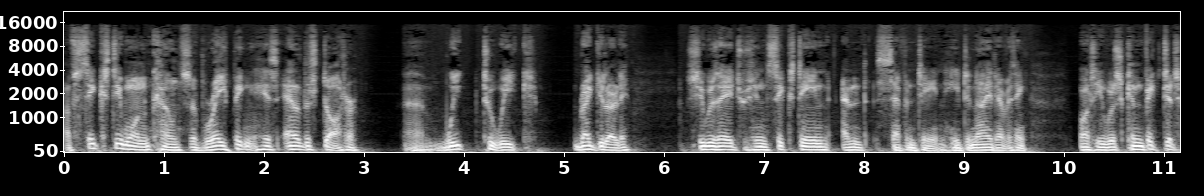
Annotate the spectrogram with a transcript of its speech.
of 61 counts of raping his eldest daughter uh, week to week, regularly. She was aged between 16 and 17. He denied everything, but he was convicted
